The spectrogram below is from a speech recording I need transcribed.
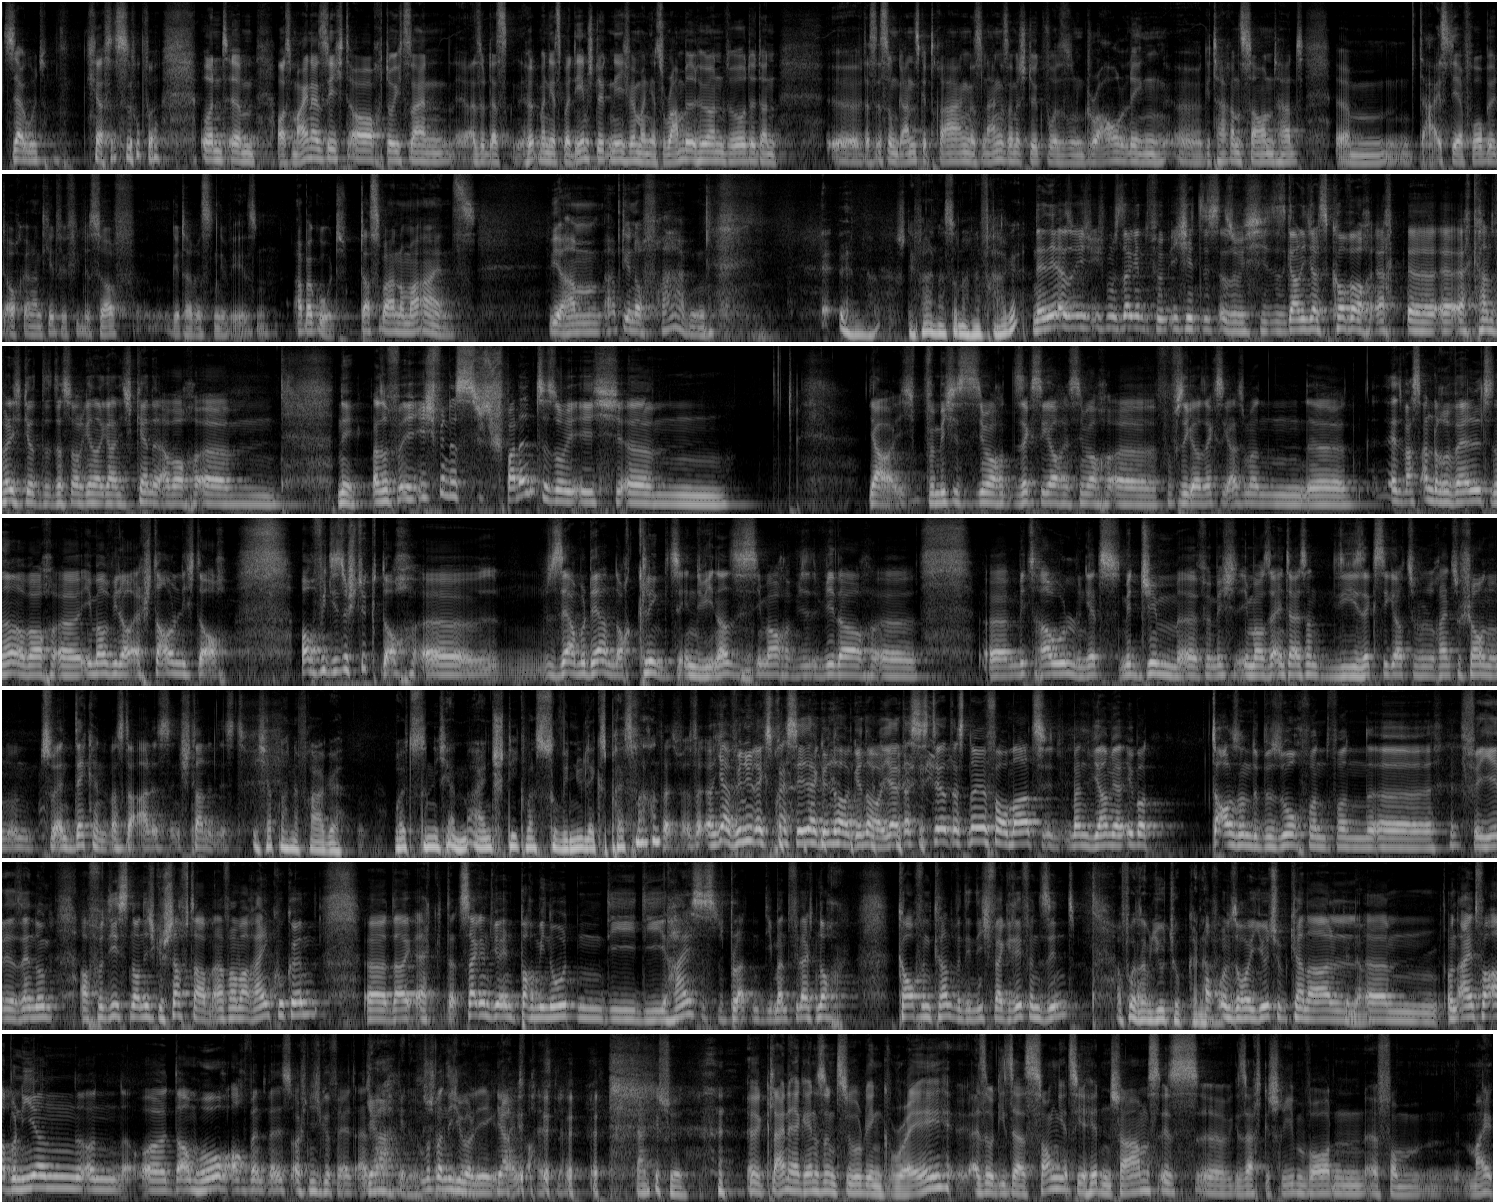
sehr gut. Ja, super. Und ähm, aus meiner Sicht auch durch sein, also das hört man jetzt bei dem Stück nicht, wenn man jetzt Rumble hören würde, dann äh, das ist so ein ganz getragenes, langsames Stück, wo es so einen growling äh, Gitarrensound hat. Ähm, da ist der Vorbild auch garantiert für viele Surf-Gitarristen gewesen. Aber gut, das war Nummer eins. Wir haben, habt ihr noch Fragen? Ähm, Stefan, hast du noch eine Frage? Nee, nee, also ich, ich muss sagen, für mich jetzt ist, also ich das gar nicht als Cover er, äh, erkannt, weil ich das Original gar nicht kenne, aber auch, ähm, nee, also für, ich finde es spannend, so ich, ähm, ja, ich, für mich ist es immer auch 60er, ist immer auch äh, 50er, 60er, ist immer eine äh, etwas andere Welt, ne? aber auch äh, immer wieder erstaunlich doch, auch wie dieses Stück doch äh, sehr modern noch klingt irgendwie. Ne? Das ist immer auch wieder äh, äh, mit Raoul und jetzt mit Jim äh, für mich immer sehr interessant, die 60er zu, reinzuschauen und, und zu entdecken, was da alles entstanden ist. Ich habe noch eine Frage. Wolltest du nicht am Einstieg was zu Vinyl Express machen? Ja, Vinyl Express, ja, genau, genau. Ja, das ist der, das neue Format. Ich meine, wir haben ja über tausende Besuch von, von, äh, für jede Sendung, auch für die es noch nicht geschafft haben. Einfach mal reingucken. Äh, da, er- da zeigen wir in ein paar Minuten die, die heißesten Platten, die man vielleicht noch kaufen kann, wenn die nicht vergriffen sind, Auf unserem YouTube-Kanal. auf unserem YouTube-Kanal. Ähm, und einfach abonnieren und äh, Daumen hoch, auch wenn, wenn es euch nicht gefällt. Einfach, Ja, genau. muss man nicht überlegen. ja, einfach. alles klar. Dankeschön. Äh, kleine Ergänzung zu Link Ray. Also dieser Song jetzt hier Hidden Charms ist, äh, wie gesagt, geschrieben worden äh, vom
